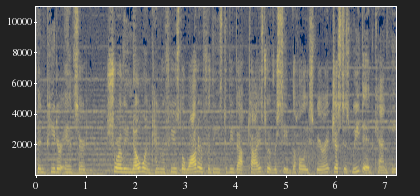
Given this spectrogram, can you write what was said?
Then Peter answered, Surely no one can refuse the water for these to be baptized who have received the Holy Spirit, just as we did, can he?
